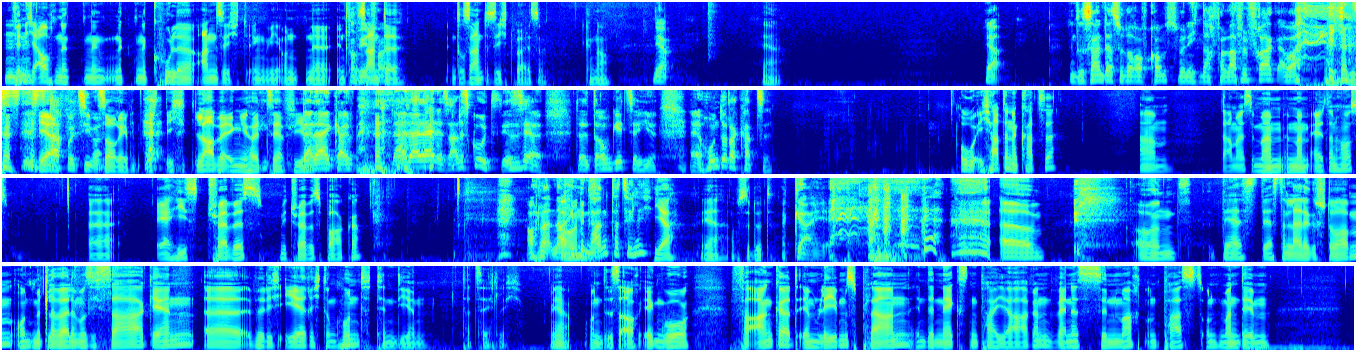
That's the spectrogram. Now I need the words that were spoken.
mhm. finde ich auch eine, eine, eine coole Ansicht irgendwie und eine interessante, interessante Sichtweise. Genau. Ja. Ja. Ja. Interessant, dass du darauf kommst, wenn ich nach Falafel frage, aber ich, ist, ist ja, nachvollziehbar. Sorry, ich, ich labe irgendwie heute sehr viel. Nein, nein, kein, nein, nein, nein, das ist alles gut. Das ist ja, darum geht es ja hier. Äh, Hund oder Katze? Oh, ich hatte eine Katze, ähm, damals in meinem, in meinem Elternhaus. Äh, er hieß Travis, wie Travis Barker. Auch nach, nach ihm benannt tatsächlich? Ja, ja, absolut. Geil. ähm, und der ist, der ist dann leider gestorben und mittlerweile muss ich sagen, äh, würde ich eher Richtung Hund tendieren, tatsächlich. Ja, und ist auch irgendwo verankert im Lebensplan in den nächsten paar Jahren, wenn es Sinn macht und passt und man dem,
